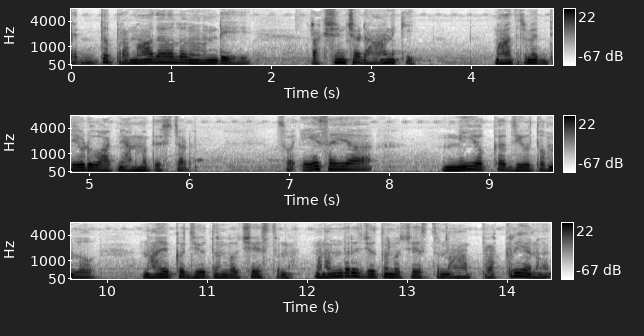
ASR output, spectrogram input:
పెద్ద ప్రమాదాల నుండి రక్షించడానికి మాత్రమే దేవుడు వాటిని అనుమతిస్తాడు. సో ఏసయ్య నీ యొక్క జీవితంలో నా యొక్క జీవితంలో చేస్తున్న మనందరి జీవితంలో చేస్తున్న ఆ ప్రక్రియను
